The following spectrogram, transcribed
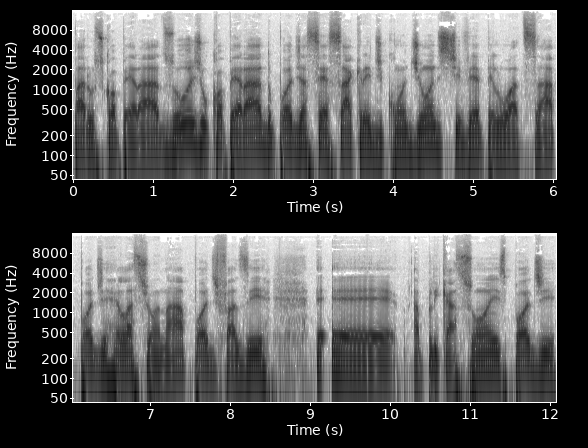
para os cooperados. Hoje o cooperado pode acessar a Credicon de onde estiver pelo WhatsApp, pode relacionar, pode fazer é, é, aplicações, pode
